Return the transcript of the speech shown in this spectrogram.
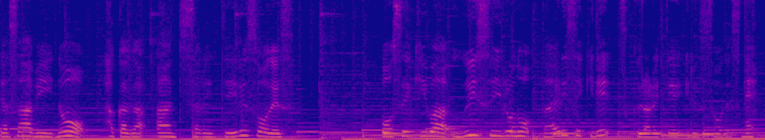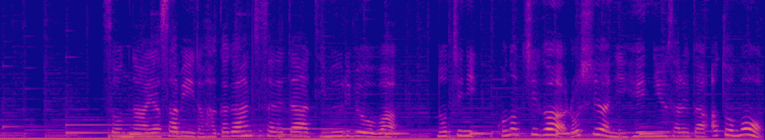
ヤサービーの墓が安置されているそうです。墓石はウグイス色の大理石で作られているそうですね。そんなヤサビーの墓が安置されたティムール廟は後にこの地がロシアに編入された後も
